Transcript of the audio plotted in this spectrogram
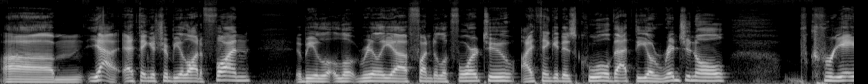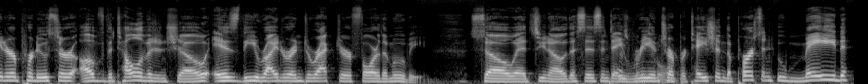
Um, yeah, I think it should be a lot of fun. It'll be a lo- lo- really uh, fun to look forward to. I think it is cool that the original creator producer of the television show is the writer and director for the movie. So it's you know this isn't a pretty cool. reinterpretation. The person who made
